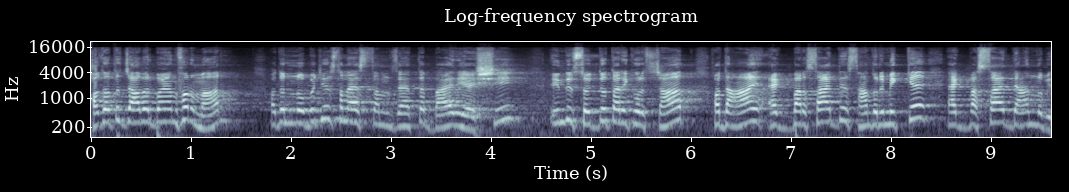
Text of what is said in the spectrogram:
হজরত জাবের বয়ান ফরমার হয়তো নবীজি সাল্লাহ ইসলাম যাতে বাইরে আসি কিন্তু চোদ্দ তারিখের চাঁদ হয়তো আয় একবার সায় দিয়ে চাঁদর মিককে, একবার সায় দিয়ে আন নবী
